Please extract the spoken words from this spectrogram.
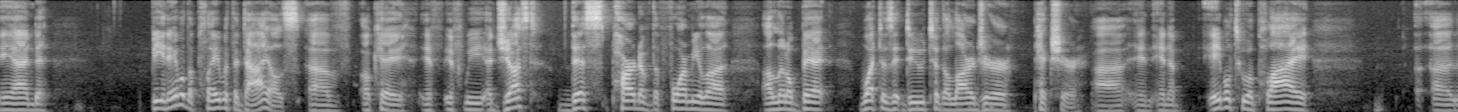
And being able to play with the dials of okay, if if we adjust this part of the formula a little bit, what does it do to the larger picture? Uh, and and a, able to apply uh,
